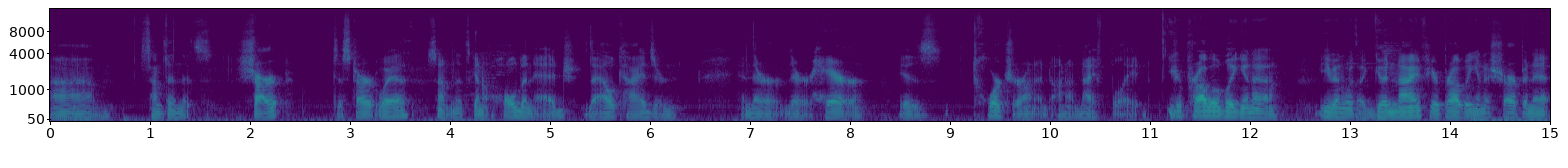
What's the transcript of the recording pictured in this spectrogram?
um, something that's sharp to start with, something that's going to hold an edge. The elk hides are, and their their hair is torture on a on a knife blade. You're probably gonna, even with a good knife, you're probably gonna sharpen it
